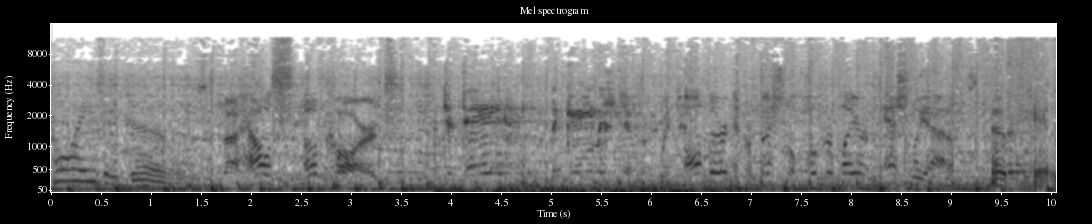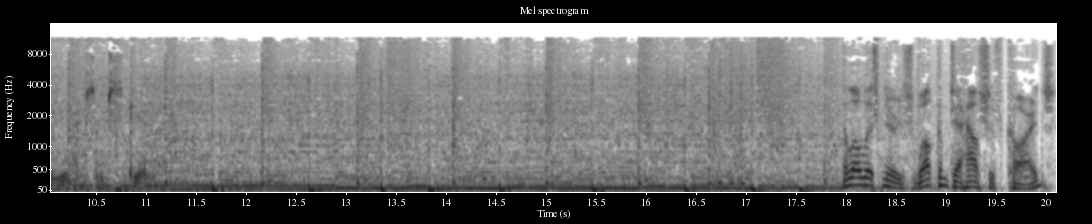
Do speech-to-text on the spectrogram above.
boys and girls. The House of Cards. Today, the game is different. With author and professional poker player Ashley Adams. Okay, you have some skill. Hello, listeners. Welcome to House of Cards.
